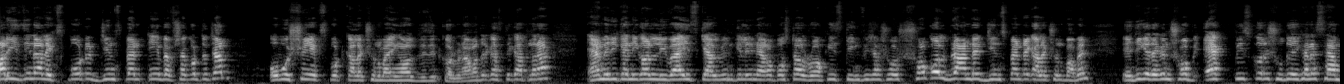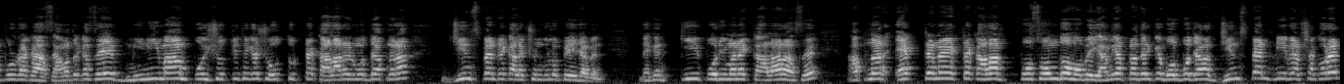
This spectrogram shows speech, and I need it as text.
অরিজিনাল এক্সপোর্টের জিন্স প্যান্ট নিয়ে ব্যবসা করতে চান, অবশ্যই export collection buying house visit করবেন। আমাদের কাছ থেকে আপনারা American Eagle Levi's Calvin Klein Aeropostale Rockies Kingfisher সহ সকল ব্র্যান্ডের জিন্স প্যান্টের কালেকশন পাবেন। এদিকে দেখেন, সব এক পিস করে শুধু এখানে স্যাম্পল রাখা আছে। আমাদের কাছে মিনিমাম পঁয়ষট্টি থেকে সত্তরটা কালারের মধ্যে আপনারা জিন্স প্যান্টের কালেকশনগুলো পেয়ে যাবেন। দেখেন কি পরিমাণে কালার আছে। আপনার একটা না একটা কালার পছন্দ হবেই। আমি আপনাদেরকে বলব, যারা জিন্স প্যান্ট নিয়ে ব্যবসা করেন,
